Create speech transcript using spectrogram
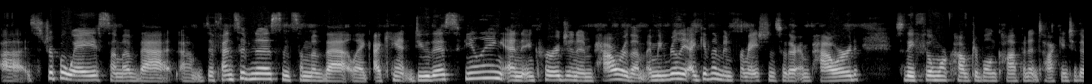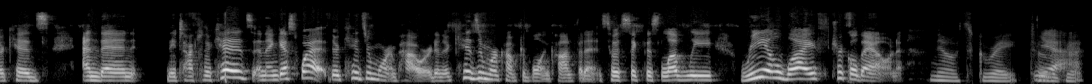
uh, strip away some of that um, defensiveness and some of that like I can't do this feeling, and encourage and empower them. I mean, really, I give them information so they're empowered, so they feel more comfortable and confident talking to their kids, and then they talk to their kids and then guess what? Their kids are more empowered and their kids are more comfortable and confident. So it's like this lovely real life trickle down No, it's great. Totally Yeah, great.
